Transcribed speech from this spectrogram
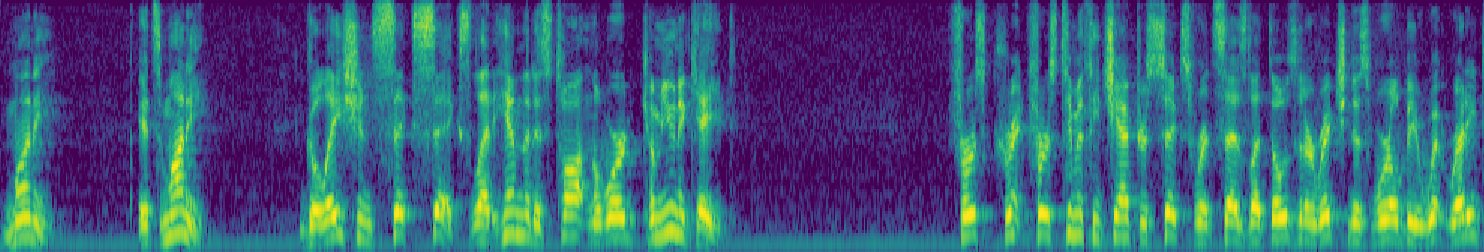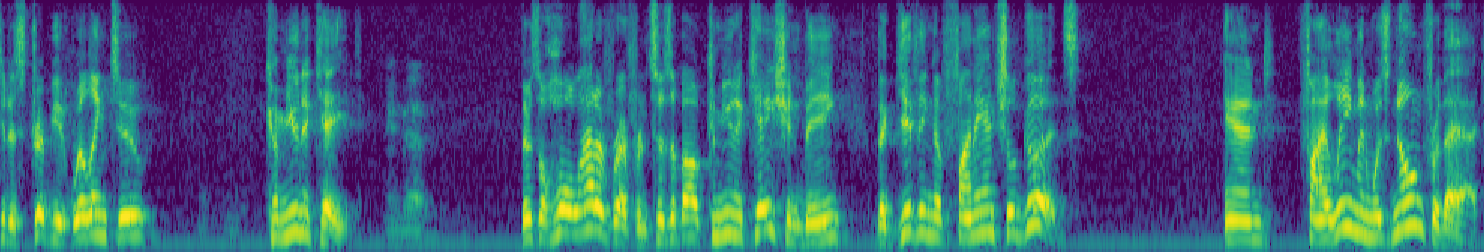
money, it's money. Galatians 6 6, let him that is taught in the word communicate. First, First Timothy chapter 6, where it says, Let those that are rich in this world be ready to distribute, willing to communicate. Amen. There's a whole lot of references about communication being the giving of financial goods. And Philemon was known for that.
